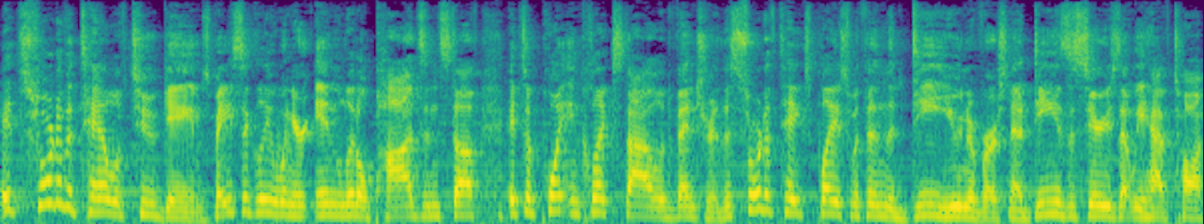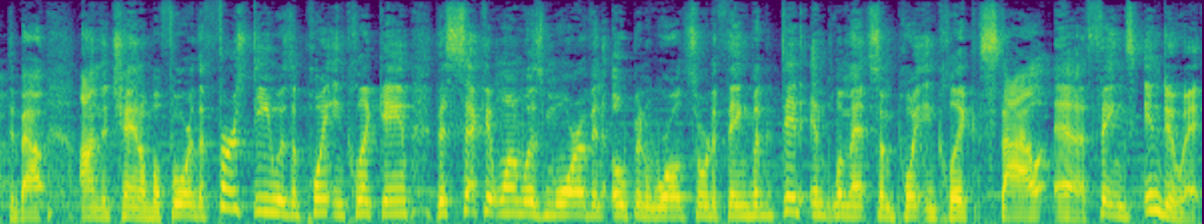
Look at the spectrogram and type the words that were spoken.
it's sort of a tale of two games. Basically, when you're in little pods and stuff, it's a point and click style adventure. This sort of takes place within the D universe. Now, D is a series that we have talked talked about on the channel before. The first D was a point and click game. The second one was more of an open world sort of thing, but it did implement some point and click style uh, things into it.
